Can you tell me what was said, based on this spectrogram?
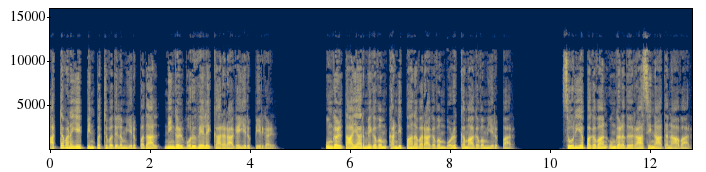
அட்டவணையைப் பின்பற்றுவதிலும் இருப்பதால் நீங்கள் ஒரு வேலைக்காரராக இருப்பீர்கள். உங்கள் தாயார் மிகவும் கண்டிப்பானவராகவும் ஒழுக்கமாகவும் இருப்பார். சூரிய பகவான் உங்களது ராசிநாதன் ஆவார்.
